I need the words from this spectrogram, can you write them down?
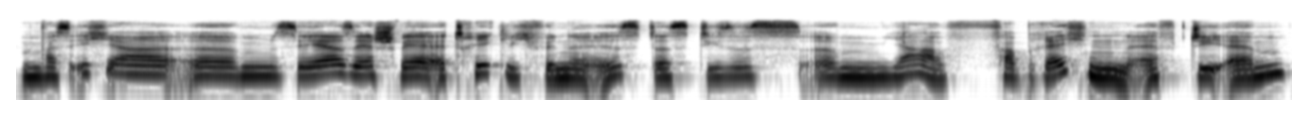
Was ich ja ähm, sehr, sehr schwer erträglich finde, ist, dass dieses ähm, ja, Verbrechen FGM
